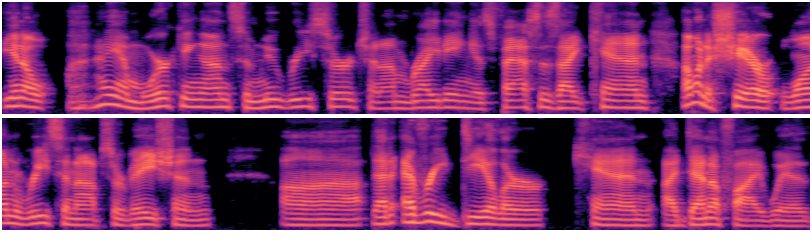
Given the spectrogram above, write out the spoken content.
you know, I am working on some new research, and I'm writing as fast as I can. I want to share one recent observation uh, that every dealer can identify with.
